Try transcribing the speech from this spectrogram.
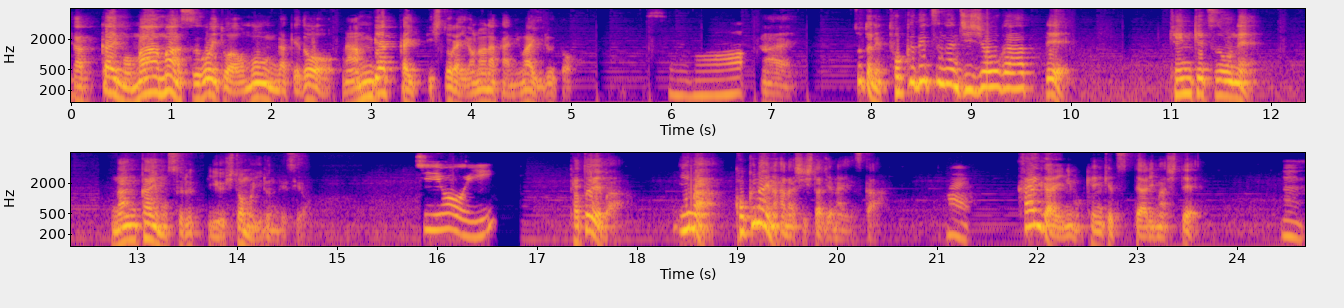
100回もまあまあすごいとは思うんだけど、何百回って人が世の中にはいると。すごはい。ちょっとね、特別な事情があって、献血をね、何回もするっていう人もいるんですよ。多い例えば、今、国内の話したじゃないですか。はい。海外にも献血ってありまして、うん。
